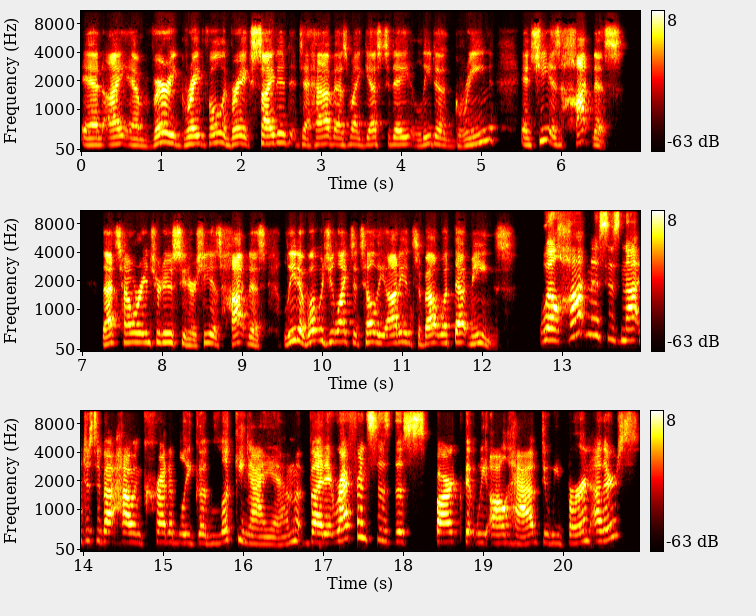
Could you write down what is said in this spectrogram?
And I am very grateful and very excited to have as my guest today Leta Greene, and she is hotness. That's how we're introducing her. She is hotness. Leta, what would you like to tell the audience about what that means? Well, hotness is not just about how incredibly good looking I am, but it references the spark that we all have. Do we burn others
